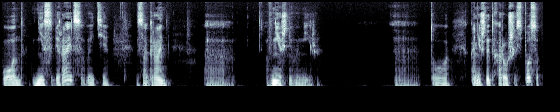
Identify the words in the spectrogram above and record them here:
он не собирается выйти за грань э, внешнего мира, э, то, конечно, это хороший способ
